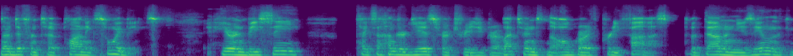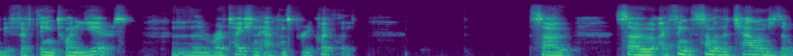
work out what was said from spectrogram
no different to planting soybeans. Here in BC, takes 100 years for a tree to grow. That turns into old growth pretty fast. But down in New Zealand, it can be 15, 20 years. The rotation happens pretty quickly. So, so I think some of the challenges that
